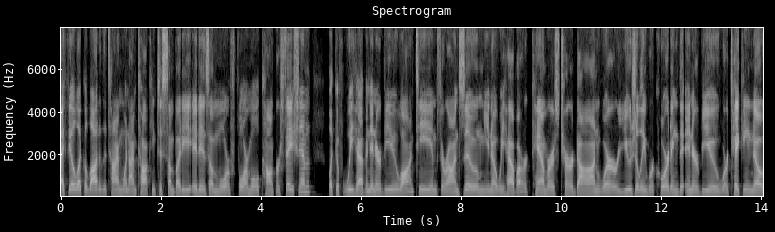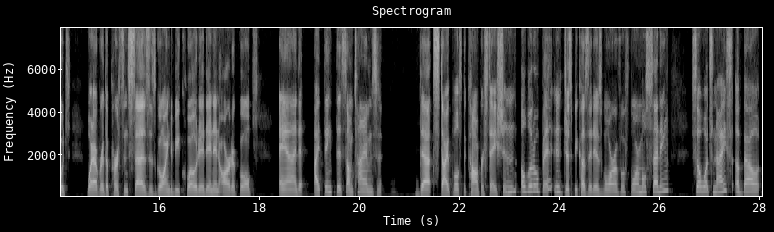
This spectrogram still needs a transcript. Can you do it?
I feel like a lot of the time when I'm talking to somebody, it is a more formal conversation like if we have an interview on Teams or on Zoom, you know, we have our cameras turned on. We're usually recording the interview, we're taking notes. Whatever the person says is going to be quoted in an article. And I think that sometimes that stifles the conversation a little bit just because it is more of a formal setting. So, what's nice about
